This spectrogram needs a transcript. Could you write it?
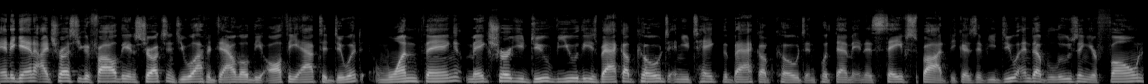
And again, I trust you could follow the instructions. You will have to download the Authy app to do it. One thing, make sure you do view these backup codes and you take the backup codes and put them in a safe spot because if you do end up losing your phone,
